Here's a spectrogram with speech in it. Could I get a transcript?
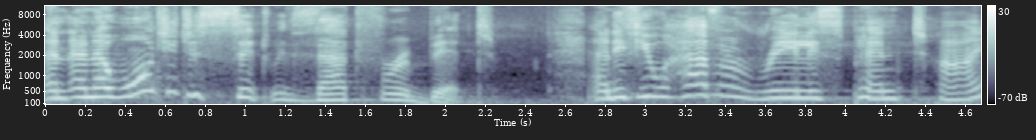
And, and I want you to sit with that for a bit. And if you haven't really spent time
